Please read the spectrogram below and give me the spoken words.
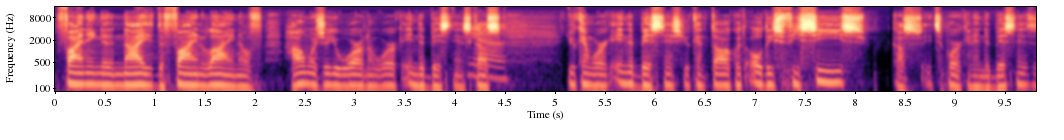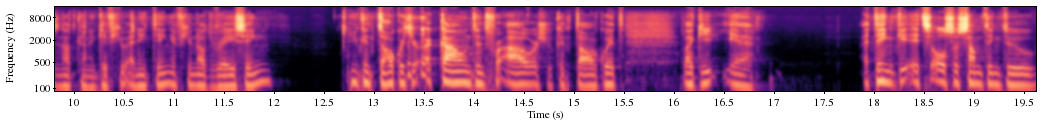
finding the nice, the fine line of how much do you want to work in the business. Because Yeah. You can work in the business, you can talk with all these VCs because it's working in the business. It's not going to give you anything if you're not raising. You can talk with your accountant for hours. You can talk with, like, you, yeah. I think it's also something to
